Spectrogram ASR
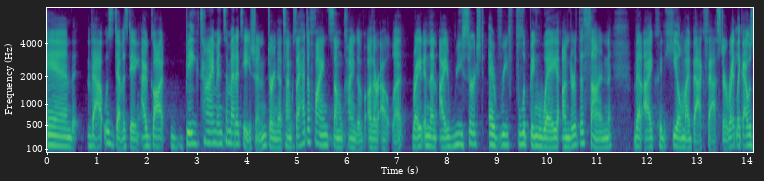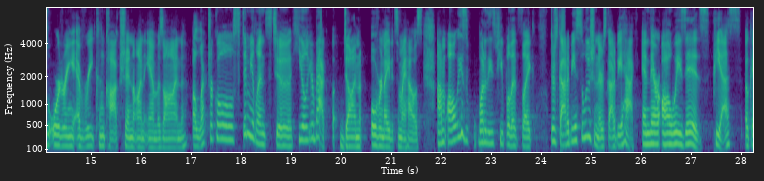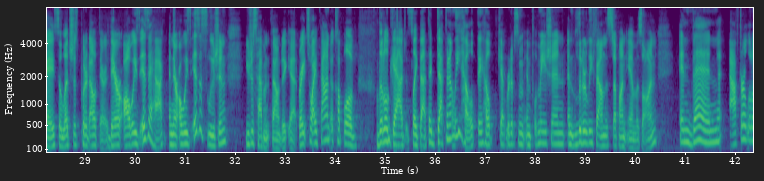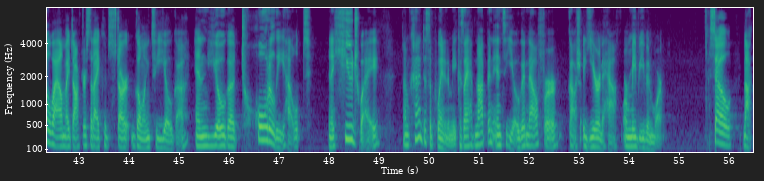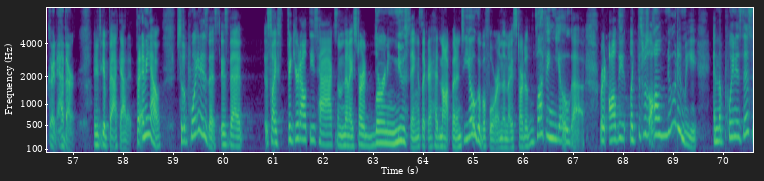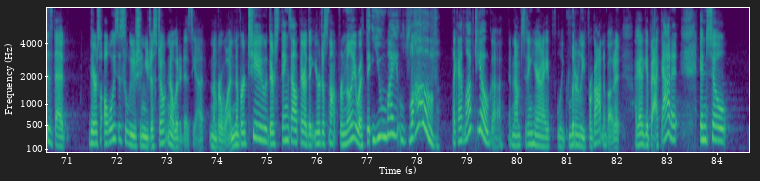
And that was devastating. I got big time into meditation during that time because I had to find some kind of other outlet, right? And then I researched every flipping way under the sun that I could heal my back faster, right? Like I was ordering every concoction on Amazon, electrical stimulants to heal your back, done overnight it to my house. I'm always one of these people that's like, there's got to be a solution, there's got to be a hack. And there always is. P.S. Okay, so let's just put it out there. There always is a hack and there always is a solution. You just haven't found it yet, right? So I found a couple of little gadgets like that that definitely help. They help get rid of some inflammation and literally found this stuff on Amazon. And then after a little while, my doctor said I could start going to yoga, and yoga totally helped in a huge way. I'm kind of disappointed in me because I have not been into yoga now for, gosh, a year and a half or maybe even more. So, not good, Heather. I need to get back at it. But anyhow, so the point is this is that so I figured out these hacks and then I started learning new things. Like I had not been into yoga before. And then I started loving yoga, right? All the, like this was all new to me. And the point is this is that there's always a solution. You just don't know what it is yet. Number one. Number two, there's things out there that you're just not familiar with that you might love. Like I loved yoga and I'm sitting here and I've like literally forgotten about it. I got to get back at it. And so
